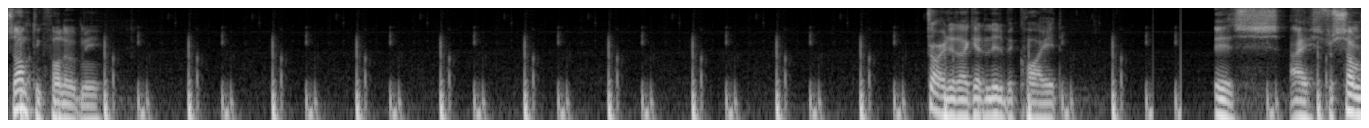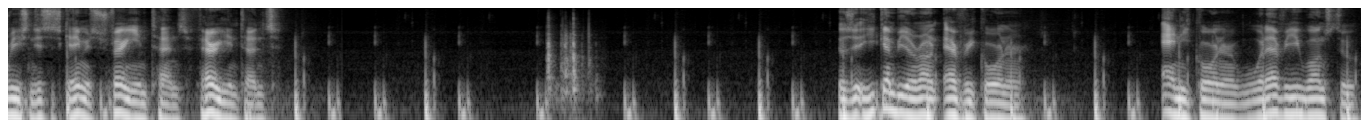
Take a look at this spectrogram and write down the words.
Something followed me. Sorry that I get a little bit quiet. It's I for some reason this, this game is very intense, very intense. Because he can be around every corner. Any corner, whatever he wants to.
